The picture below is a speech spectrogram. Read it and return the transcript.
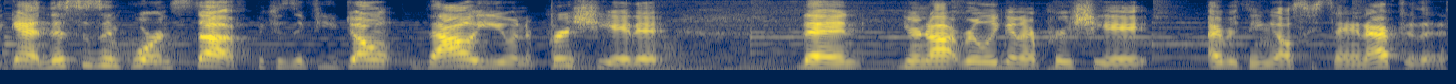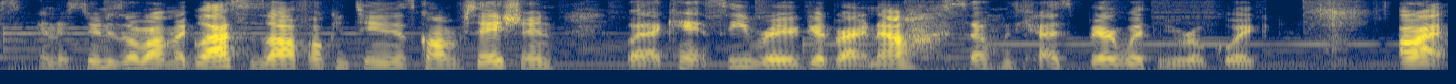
Again, this is important stuff because if you don't value and appreciate it, then you're not really going to appreciate everything else he's saying after this. And as soon as I want my glasses off, I'll continue this conversation, but I can't see very good right now. So you guys bear with me real quick. All right,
